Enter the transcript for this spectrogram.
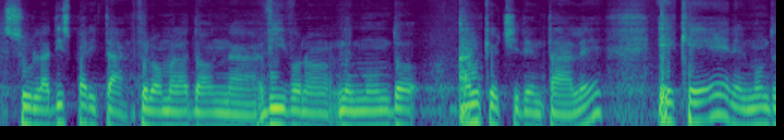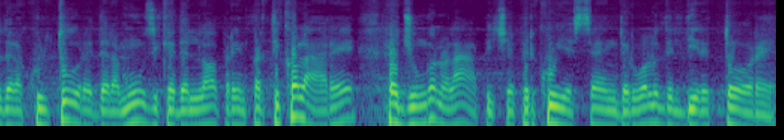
sulla disparità che l'uomo e la donna vivono nel mondo anche occidentale e che nel mondo della cultura e della musica e dell'opera in particolare raggiungono l'apice, per cui essendo il ruolo del direttore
